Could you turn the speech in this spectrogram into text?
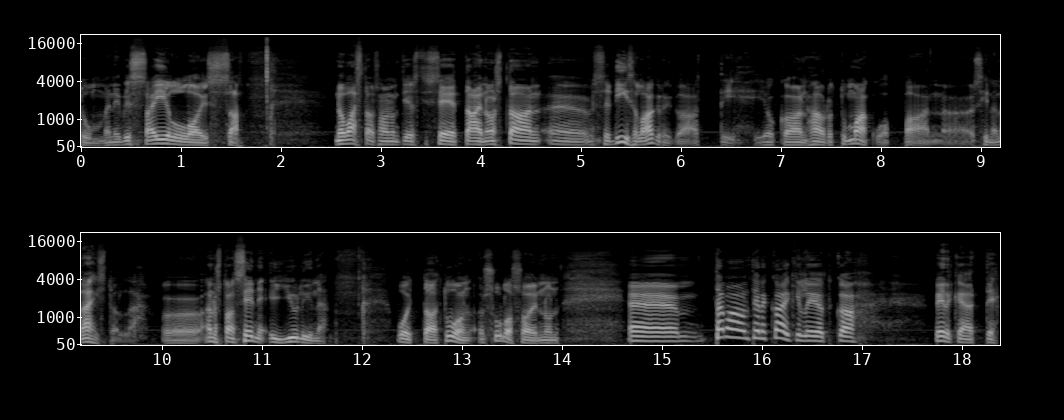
tummenivissa illoissa? No vastaus on tietysti se, että ainoastaan se dieselaggregaatti, joka on hauduttu maakuoppaan siinä lähistöllä, ainoastaan sen jylinä voittaa tuon sulosoinnun. Tämä on teille kaikille, jotka pelkäätte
